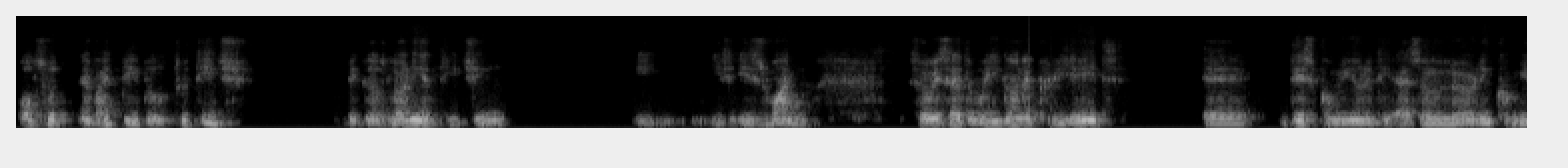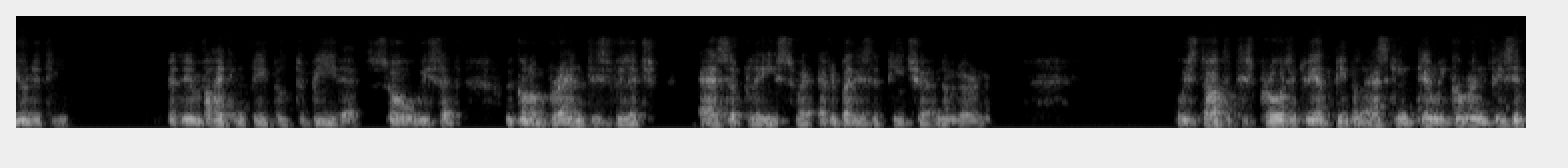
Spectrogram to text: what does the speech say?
also invite people to teach, because learning and teaching is, is one. So we said we're going to create uh, this community as a learning community but inviting people to be that. So we said we're going to brand this village as a place where everybody's a teacher and a learner. We started this project. We had people asking, "Can we come and visit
